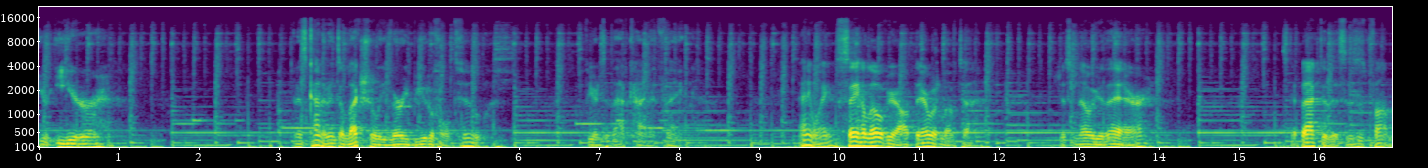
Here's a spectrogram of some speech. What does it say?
your ear. And it's kind of intellectually very beautiful too, if you're into that kind of thing. Anyway, say hello if you're out there. Would love to just know you're there. Let's get back to this. This is fun.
